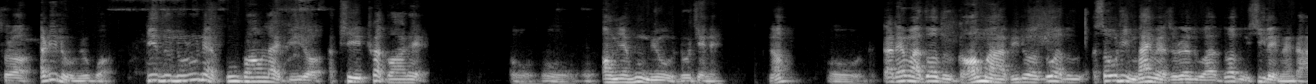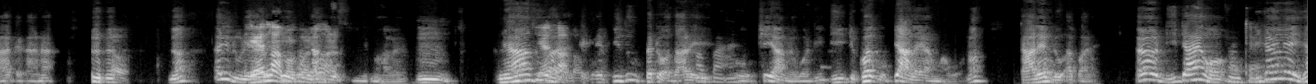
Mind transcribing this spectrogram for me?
ဆိုတော့အဲ့ဒီလိုမျိုးပေါ့ပြည်သူလူထုနဲ့ပူးပေါင်းလိုက်ပြီးတော့အဖြေထွက်သွားတဲ့ဟိုဟိုအောင်မြင်မှုမျိုးလိုချင်တယ်နော်ဟိုတတ်ထဲမှာသူ့သူခေါင်းမာပြီးတော့သူ့သူအစိုးထိမိုက်မယ်ဆိုတဲ့လူကသူ့သူရှိလိမ့်မယ်ဒါကတခါနာဟုတ်နော်အဲ့ဒီလူတွေရဲလာမှာပေါ့နော်မှာပဲอืม အများစုကတကယ်ပြည်သူဘက်တော်သားတွေဟိုဖြစ်ရမယ်ပေါ့ဒီဒီတစ်ခွက်ကိုပြလိုက်ရမှာပေါ့နော်ဒါလည်းလိုအပ်ပါတယ်အဲ့တော့ဒီတိုင်းရောဒီတိုင်းလည်းရ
